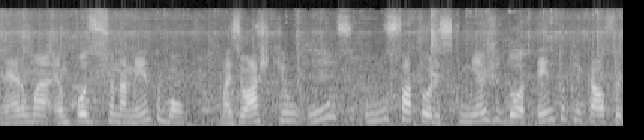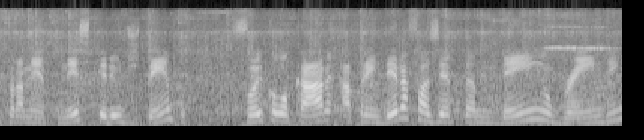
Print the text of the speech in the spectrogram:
né? era uma, é um posicionamento bom. Mas eu acho que um dos, um dos fatores que me ajudou a tentuplicar o faturamento nesse período de tempo foi colocar, aprender a fazer também o branding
